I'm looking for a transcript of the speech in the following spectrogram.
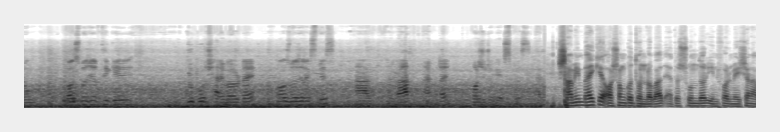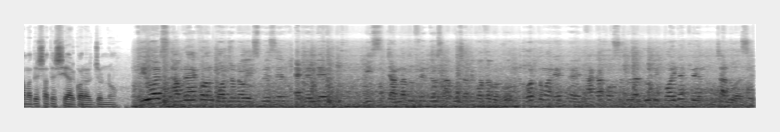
এবং কক্সবাজার থেকে দুপুর সাড়ে বারোটায় কক্সবাজার এক্সপ্রেস আর রাত আটটায় পর্যটক এক্সপ্রেস। শামীম ভাইকে অসংখ্য ধন্যবাদ এত সুন্দর ইনফরমেশন আমাদের সাথে শেয়ার করার জন্য। ভিউয়ার্স আমরা এখন পর্যটক এক্সপ্রেসের অ্যাটেন্ডেন্ট মিস জান্নাতুল ফেরদৌস আপুর সাথে কথা বলব। বর্তমানে ঢাকা কক্সবাজার রুটে কয়টা ট্রেন চালু আছে?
